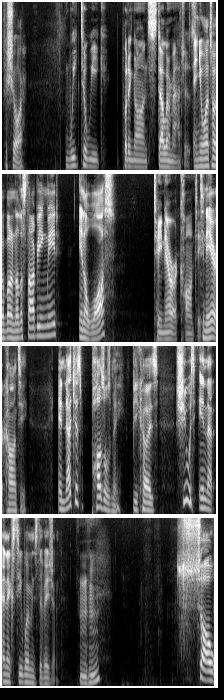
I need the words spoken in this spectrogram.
For sure. week to week putting on stellar matches. And you want to talk about another star being made in a loss? Taynara Conti. Tanera Conti. And that just puzzles me because she was in that NXT women's division. mm-hmm. So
